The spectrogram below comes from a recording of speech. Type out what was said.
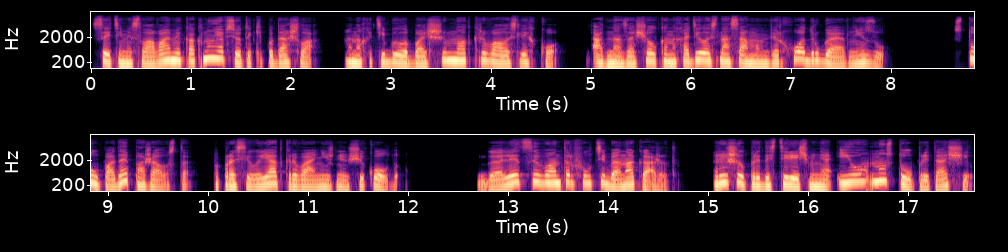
С этими словами к окну я все-таки подошла. Оно хоть и было большим, но открывалось легко. Одна защелка находилась на самом верху, а другая внизу. «Стул подай, пожалуйста», — попросила я, открывая нижнюю щеколду. Галец и Вантерфул тебя накажет. Решил предостеречь меня Ио, но стул притащил.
